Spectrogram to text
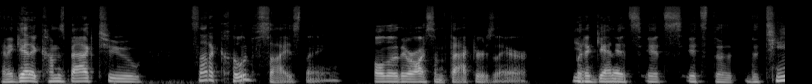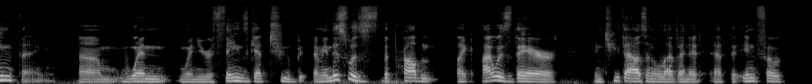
and again, it comes back to it's not a code size thing, although there are some factors there but again it's it's it's the the team thing um when when your things get too big i mean this was the problem like i was there in 2011 at, at the info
